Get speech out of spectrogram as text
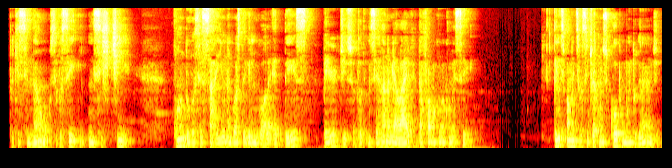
Porque senão, se você insistir, quando você sair, o negócio da gringola é desperdício. Eu estou encerrando a minha live da forma como eu comecei. Principalmente se você tiver com um escopo muito grande,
